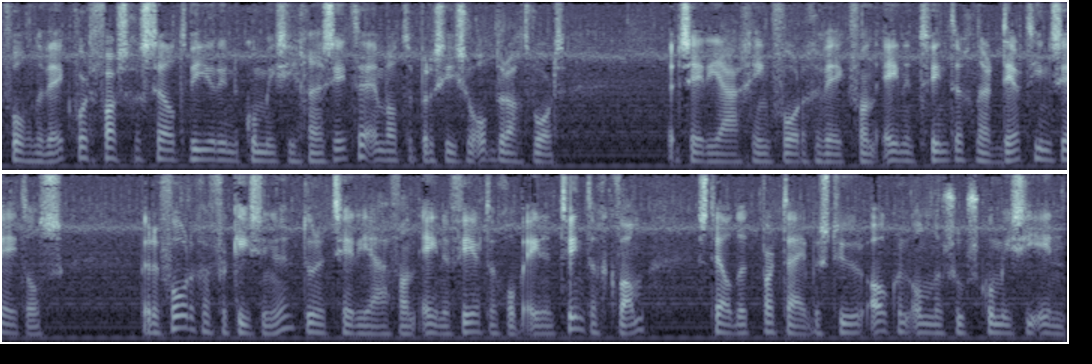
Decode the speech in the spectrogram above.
Volgende week wordt vastgesteld wie er in de commissie gaan zitten en wat de precieze opdracht wordt. Het CDA ging vorige week van 21 naar 13 zetels. Bij de vorige verkiezingen, toen het CDA van 41 op 21 kwam, stelde het partijbestuur ook een onderzoekscommissie in.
